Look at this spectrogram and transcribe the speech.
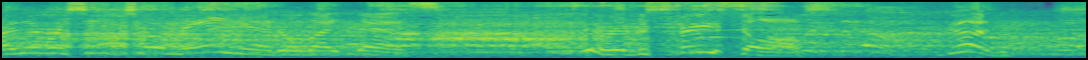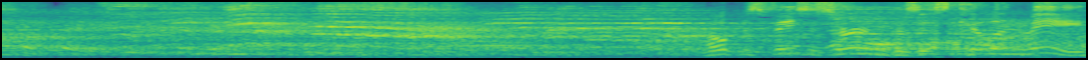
I've never seen Chill manhandle like this. He's gonna rip his face off. Good. I hope his face is hurting because it's killing me.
